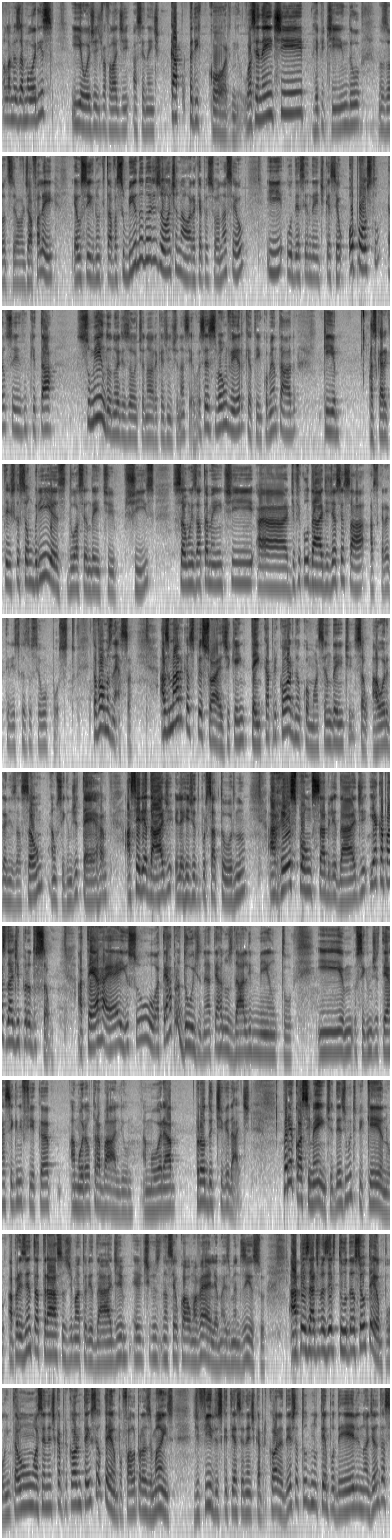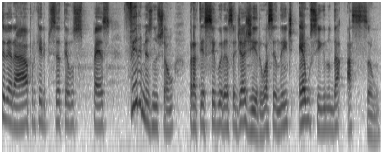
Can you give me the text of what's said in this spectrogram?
Olá, meus amores. E hoje a gente vai falar de ascendente Capricórnio. O ascendente, repetindo, nos outros eu já falei, é o signo que estava subindo no horizonte na hora que a pessoa nasceu. E o descendente, que é seu oposto, é o signo que está sumindo no horizonte na hora que a gente nasceu. Vocês vão ver que eu tenho comentado que as características sombrias do ascendente X são exatamente a dificuldade de acessar as características do seu oposto. Então vamos nessa. As marcas pessoais de quem tem Capricórnio como ascendente são a organização, é um signo de terra, a seriedade, ele é regido por Saturno, a responsabilidade e a capacidade de produção. A terra é isso, a terra produz, né? A terra nos dá alimento. E hum, o signo de terra significa amor ao trabalho, amor à produtividade. Precocemente, desde muito pequeno, apresenta traços de maturidade. Eu digo, nasceu qual uma velha, mais ou menos isso. Apesar de fazer tudo ao seu tempo. Então, o ascendente Capricórnio tem seu tempo. Fala para as mães de filhos que têm ascendente Capricórnio, deixa tudo no tempo dele, não adianta acelerar, porque ele precisa ter os pés firmes no chão para ter segurança de agir. O ascendente é um signo da ação.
